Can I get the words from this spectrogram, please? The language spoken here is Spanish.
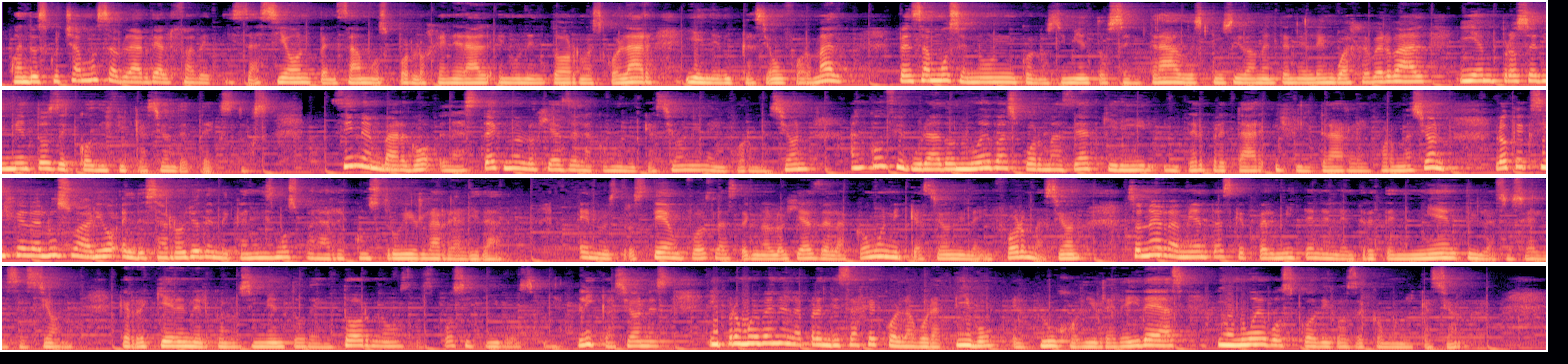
Cuando escuchamos hablar de alfabetización, pensamos por lo general en un entorno escolar y en educación formal. Pensamos en un conocimiento centrado exclusivamente en el lenguaje verbal y en procedimientos de codificación de textos. Sin embargo, las tecnologías de la comunicación y la información han configurado nuevas formas de adquirir, interpretar y filtrar la información, lo que exige del usuario el desarrollo de mecanismos para reconstruir la realidad. En nuestros tiempos, las tecnologías de la comunicación y la información son herramientas que permiten el entretenimiento y la socialización, que requieren el conocimiento de entornos, dispositivos y aplicaciones y promueven el aprendizaje colaborativo, el flujo libre de ideas y nuevos códigos de comunicación.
